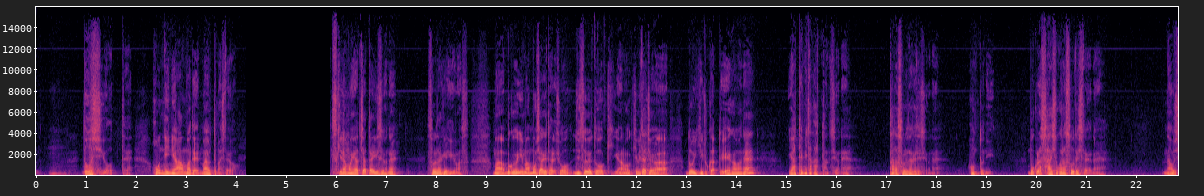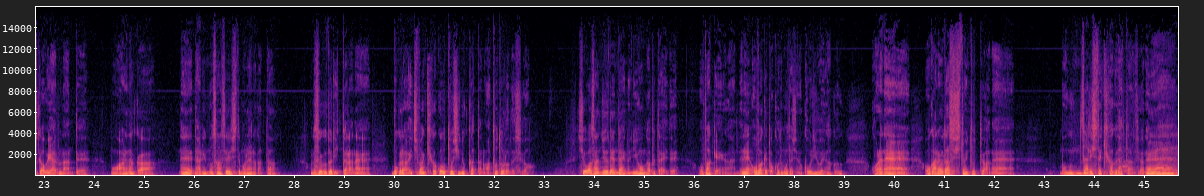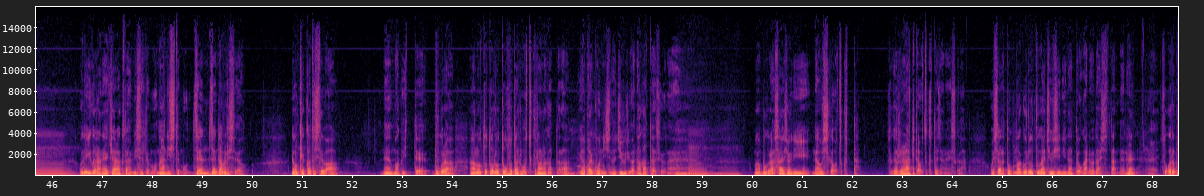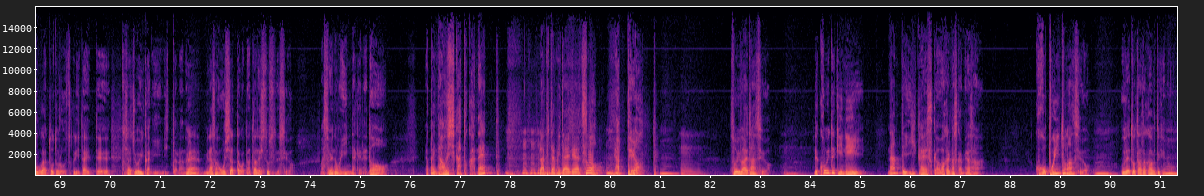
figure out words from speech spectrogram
どうしようって。本人に会うまで迷ってましたよ好きなもんやっちゃったらいいですよね。それだけは言えます。まあ僕今申し上げたでしょ？実を言うとあの君たちはどう生きるかっていう映画はねやってみたかったんですよね。ただそれだけですよね。本当に。僕ら最初からそうでしたよね。ナウシカをやるなんて。もうあれなんかね誰にも賛成してもらえなかった。でそういうことで言ったらね僕らが一番企画を通し抜くかったのはトトロですよ。昭和30年代の日本が舞台で。お化けがねお化けと子供たちの交流を描く。これねお金を出す人にとってはねもううんざりした企画だったんですよね。でいくらねキャラクター見せても何しても全然ダメでしたよ。でも結果としてはねうまくいって僕らあのトトロとホタルを作らなかったらやっぱり今日のジブリはなかったですよね。まあ僕ら最初にナウシカを作った。それからラピュタを作ったじゃないですかそしたら徳間グループが中心になってお金を出してたんでね、はい。そこで僕がトトロを作りたいって社長以下に言いに行ったらね皆さんおっしゃったことはただ一つですよ、まあ、そういうのもいいんだけれどやっぱりナウシカとかねって。ラピュタみたいなやつをやってよって。うん。そう言われたんですよ。でこういう時に何て言い返すか分かりますか皆さん。ここポイントなんですよ、上と戦う時の、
